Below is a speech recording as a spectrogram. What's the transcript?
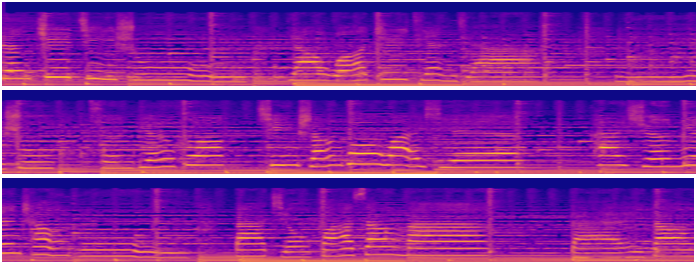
人具鸡黍，邀我至田家。绿树村边合，青山郭外斜。凯旋面长铺，把酒话桑麻。待到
